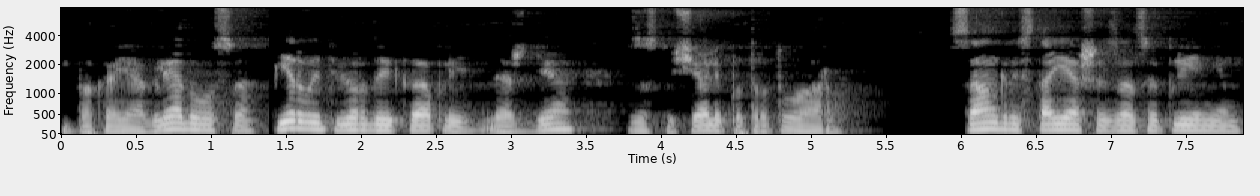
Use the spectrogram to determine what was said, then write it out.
И пока я оглядывался, первые твердые капли дождя застучали по тротуару. Сангри, стоявший за оцеплением,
